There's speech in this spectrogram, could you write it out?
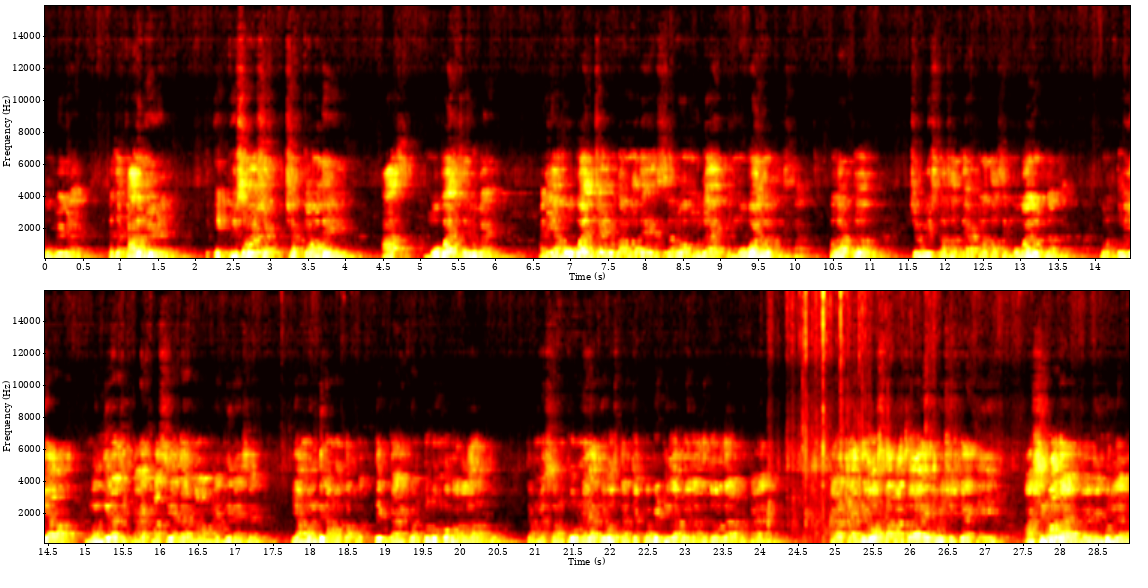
खूप वेगळा आहे. त्याचं कारण वेगळं आहे. एकविसाव्या शक शतकामध्ये आज मोबाईलचं युग आहे. आणि या मोबाईलच्या युगामध्ये सर्व मुलं आहेत ती मोबाईलवर दिसतात. मला वाटतं चोवीस तासातले अठरा तास हे मोबाईलवर जातात. परंतु या मंदिराची काय खासियत आहे मला माहिती नाही साहेब. या मंदिरामधला प्रत्येक कार्यक्रम तुडुंब भरला जातो. त्यामुळे संपूर्ण या देवस्थानच्या कमिटीला पहिला जोरदार आपण टाळ्या देऊ कारण या देवस्थानाचं एक वैशिष्ट्य आहे की आशीर्वाद आहे आपल्या वेंगुर्ल्याला.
